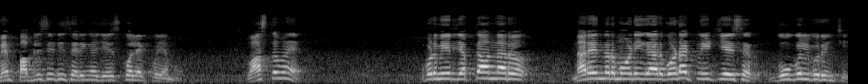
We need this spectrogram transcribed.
మేము పబ్లిసిటీ సరిగ్గా చేసుకోలేకపోయాము. వాస్తవమే. ఇప్పుడు మీరు చెప్తా ఉన్నారు నరేంద్ర మోడీ గారు కూడా ట్వీట్ చేశారు గూగుల్ గురించి.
